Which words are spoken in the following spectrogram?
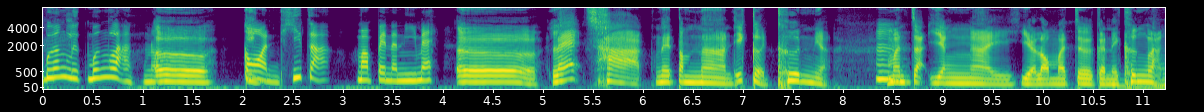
เบื้องลึกเบื้องหลังเอเนาะอก่อนที่จะมาเป็นอันนี้ไหมเออ และฉากในตำนานที่เกิดขึ้นเนี่ยอืมมันจะยังไง เดี๋ยวเรามาเจอกันในครึ่งหลัง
